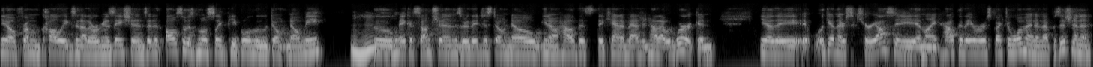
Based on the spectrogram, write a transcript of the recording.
you know from colleagues in other organizations. And it also is mostly people who don't know me mm-hmm. who make assumptions or they just don't know you know how this they can't imagine how that would work. And you know they again there's curiosity and like how could they respect a woman in that position? And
